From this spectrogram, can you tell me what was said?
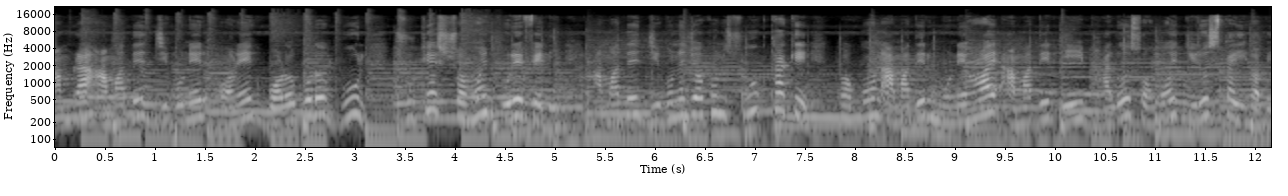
আমরা আমাদের জীবনের অনেক বড় বড় ভুল সুখের সময় করে ফেলি। আমাদের জীবনে যখন সুখ থাকে, তখন আমাদের মনে হয় আমাদের এই ভালো সময় চিরস্থায়ী হবে।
